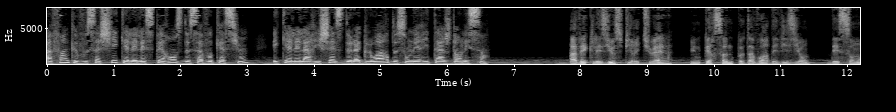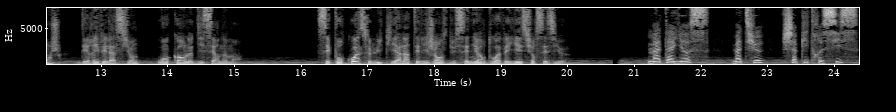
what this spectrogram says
afin que vous sachiez quelle est l'espérance de sa vocation, et quelle est la richesse de la gloire de son héritage dans les saints. Avec les yeux spirituels, une personne peut avoir des visions, des songes, des révélations, ou encore le discernement. C'est pourquoi celui qui a l'intelligence du Seigneur doit veiller sur ses yeux. Matthaios, Matthieu, chapitre 6,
